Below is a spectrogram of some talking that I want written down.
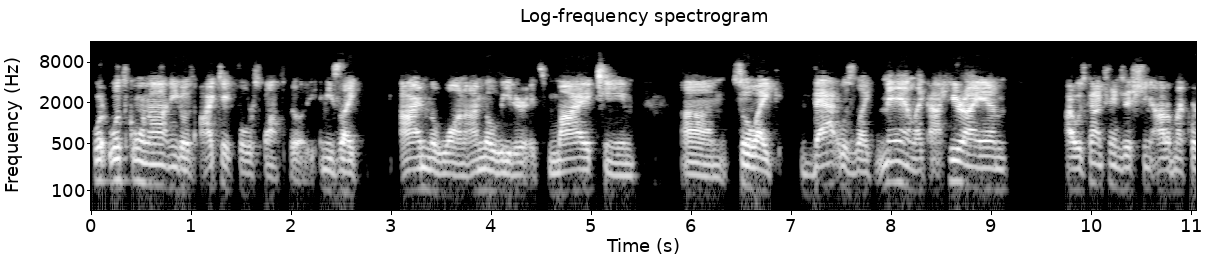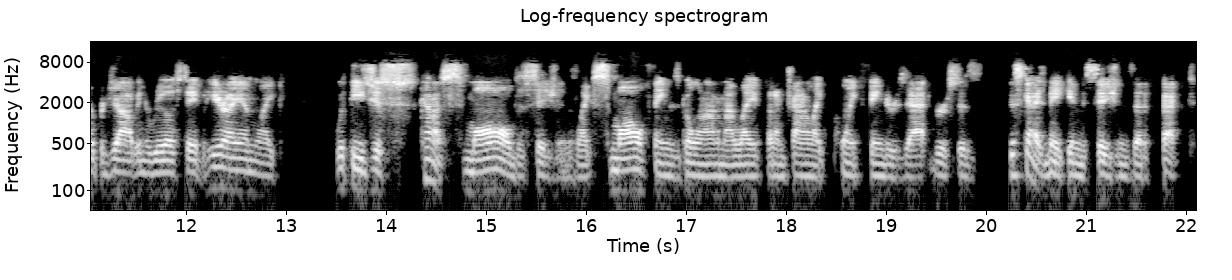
what, what's going on? And he goes, I take full responsibility. And he's like, I'm the one, I'm the leader. It's my team. Um, so like that was like, man, like here I am. I was kind of transitioning out of my corporate job into real estate, but here I am like with these just kind of small decisions, like small things going on in my life that I'm trying to like point fingers at versus this guy's making decisions that affect,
